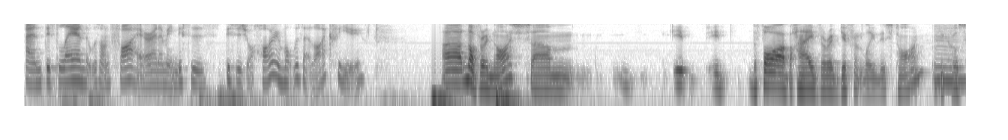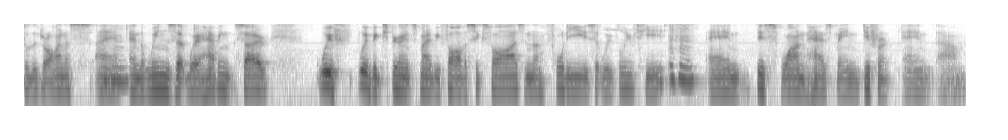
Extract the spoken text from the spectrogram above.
and this land that was on fire, and I mean, this is this is your home. What was that like for you? Uh, not very nice. Um, it it the fire behaved very differently this time because of the dryness and, and the winds that we're having. So we've we've experienced maybe five or six fires in the forty years that we've lived here, and this one has been different and um,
